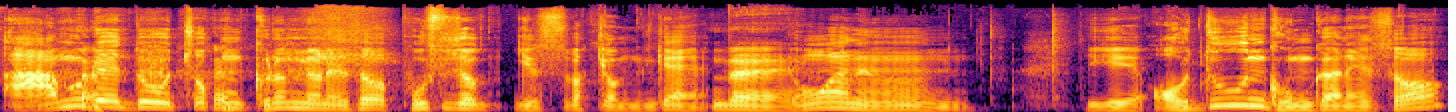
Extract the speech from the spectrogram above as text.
아무래도 조금 그런 면에서 보수적일 수밖에 없는 게 네. 영화는 이게 어두운 공간에서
